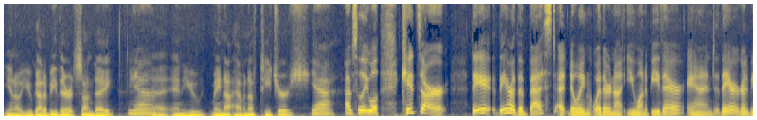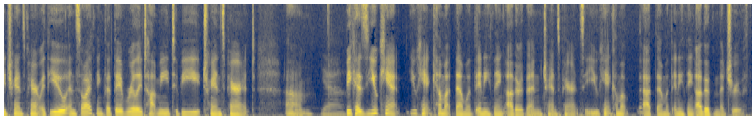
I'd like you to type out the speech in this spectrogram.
you know, you've got to be there at Sunday, uh, yeah. and you may not have enough teachers. Yeah, absolutely. Well, kids are they they are the best at knowing whether or not you want to be there, and they are going to be transparent with you. And so I think that they've really taught me to be transparent, um, Yeah. because you can't you can't come at them with anything other than transparency. You can't come up at them with anything other than the truth.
